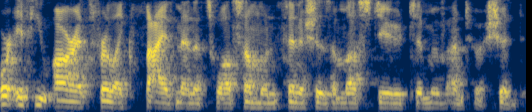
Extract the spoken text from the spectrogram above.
Or if you are, it's for like five minutes while someone finishes a must do to move on to a should do.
